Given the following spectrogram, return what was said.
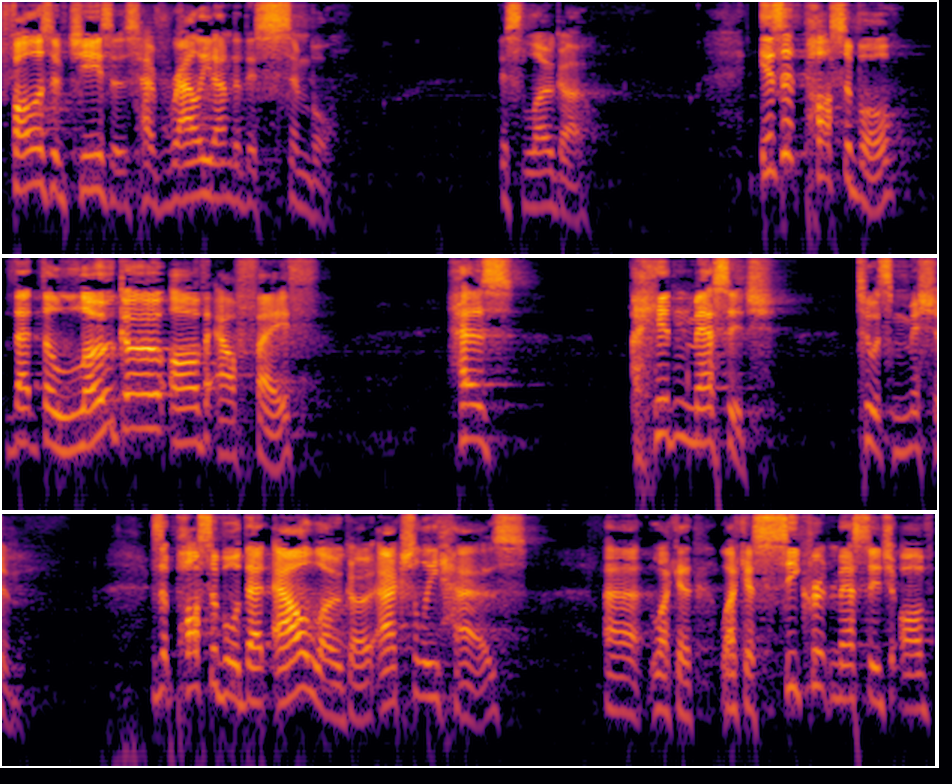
followers of Jesus have rallied under this symbol, this logo. Is it possible that the logo of our faith has a hidden message to its mission? Is it possible that our logo actually has like, a, like a secret message of,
